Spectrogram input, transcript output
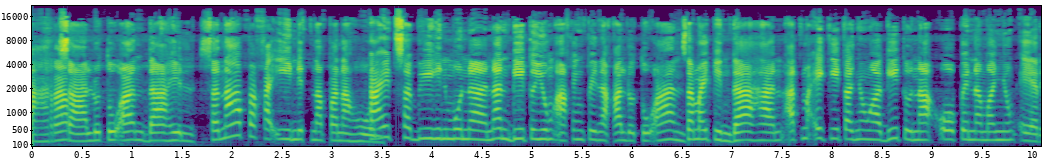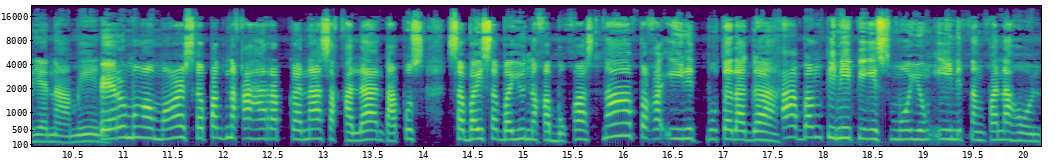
nakaharap sa lutuan dahil sa napakainit na panahon. Kahit sabihin mo na nandito yung aking pinakalutuan sa may tindahan at makikita nyo nga dito na open naman yung area namin. Pero mga Mars, kapag nakaharap ka na sa kalan tapos sabay-sabay yun nakabukas, napakainit po talaga. Habang tinitiis mo yung init ng panahon,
